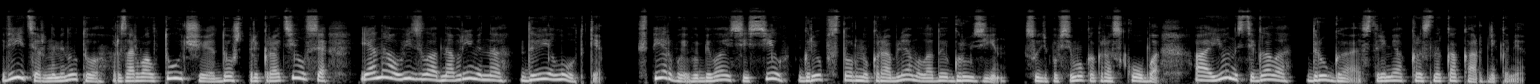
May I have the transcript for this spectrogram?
Ветер на минуту разорвал тучи, дождь прекратился, и она увидела одновременно две лодки. В первой, выбиваясь из сил, греб в сторону корабля молодой грузин, судя по всему, как раз Коба, а ее настигала другая с тремя краснококардниками.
